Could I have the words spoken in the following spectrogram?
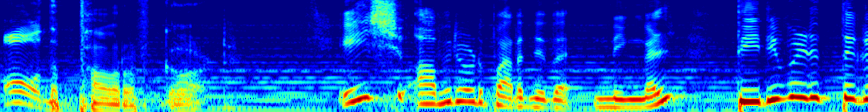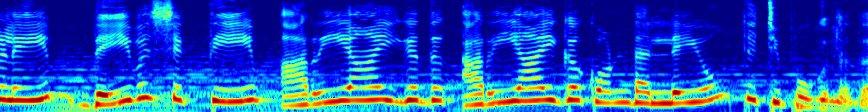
or the power of God? യേശു അവരോട് പറഞ്ഞത് നിങ്ങൾ തിരുവെഴുത്തുകളെയും ദൈവശക്തിയെയും അറിയായിക അറിയായിക കൊണ്ടല്ലയോ തെറ്റിപ്പോകുന്നത്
